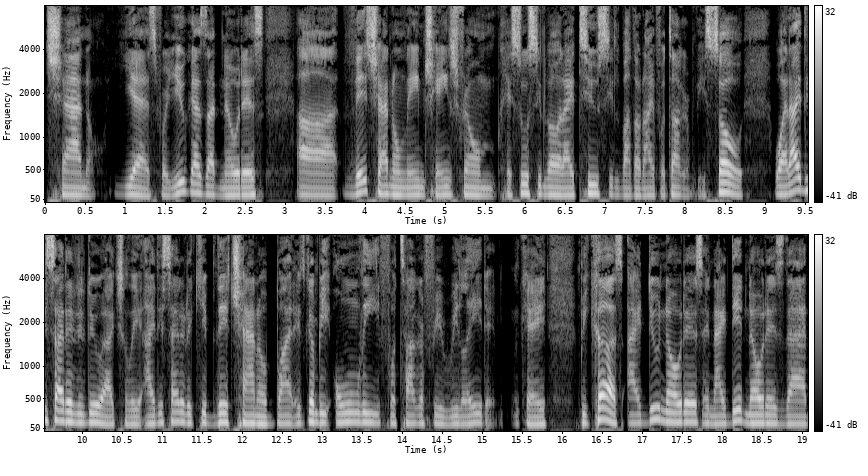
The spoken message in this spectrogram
channel. Yes, for you guys that notice, uh, this channel name changed from Jesus Silvadoray to Silvadoray Photography. So what I decided to do actually, I decided to keep this channel, but it's going to be only photography related. Okay. Because I do notice and I did notice that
